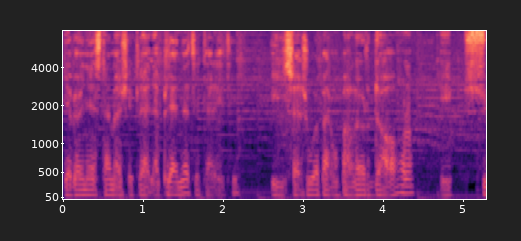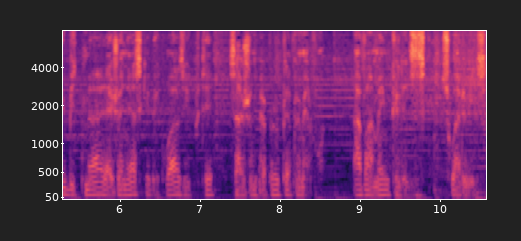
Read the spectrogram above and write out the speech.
il y avait un instant magique. La planète s'est arrêtée et ça jouait par haut-parleur dehors. et subitement, la jeunesse québécoise écoutait Sgt. Pepper pour la première fois, avant même que le disque soit ici.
